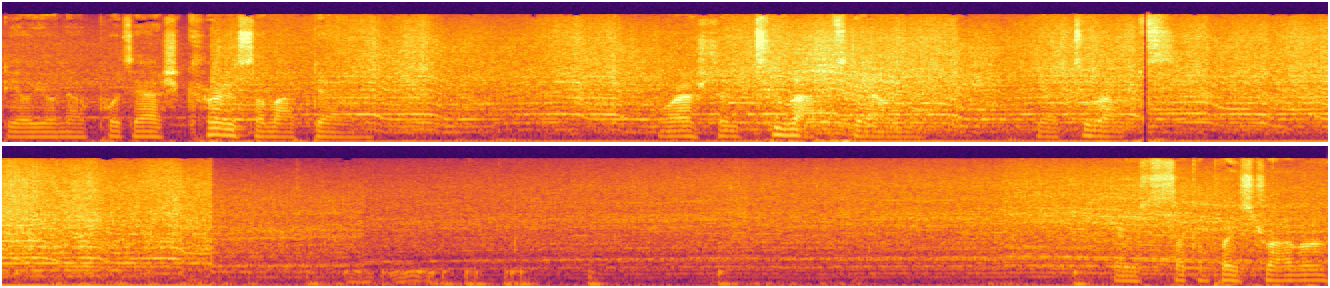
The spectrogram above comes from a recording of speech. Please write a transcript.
Delio now puts Ash Curtis a lap down. Or actually two laps down. Yeah, two laps. There's the second place driver.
